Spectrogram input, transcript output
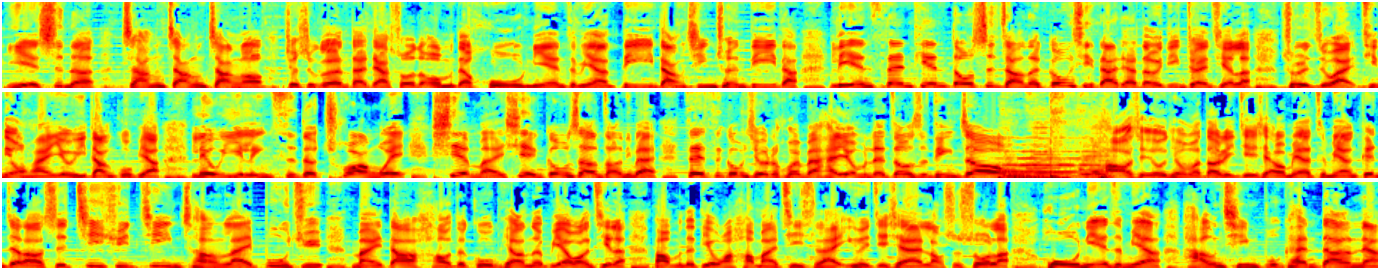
也是呢涨涨涨哦，就是跟大家说的我们的虎年怎么样？第一档新春第一档，连三天都是涨的，恭喜大家都已经赚钱了。除此之外，今天我们还有一档股票六一零四的创维。现买现攻上涨停板，再次恭喜我的会员，还有我们的忠实听众。好，所以有请我们到底接下来我们要怎么样跟着老师继续进场来布局，买到好的股票呢？不要忘记了把我们的电话号码记起来，因为接下来老师说了，虎年怎么样，行情不看淡呢？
